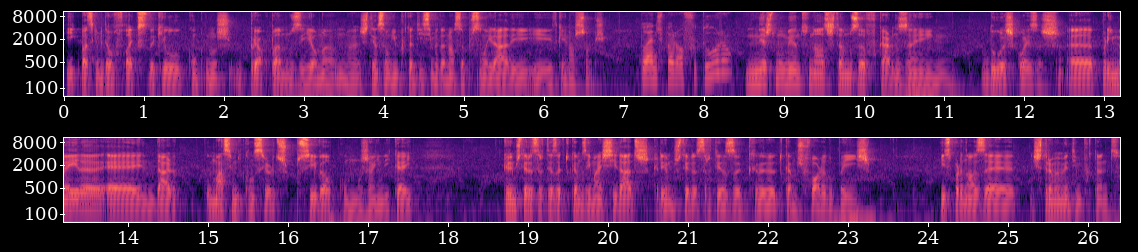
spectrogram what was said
e que basicamente é um reflexo daquilo com que nos preocupamos e é uma, uma extensão importantíssima da nossa personalidade e, e, de quem nós somos. Planos para o futuro? Neste momento nós estamos a focar-nos em duas coisas. A primeira é em dar o máximo de concertos possível, como já indiquei. Queremos ter a certeza que tocamos em mais cidades, queremos ter a certeza que tocamos fora do país. Isso para nós é extremamente importante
